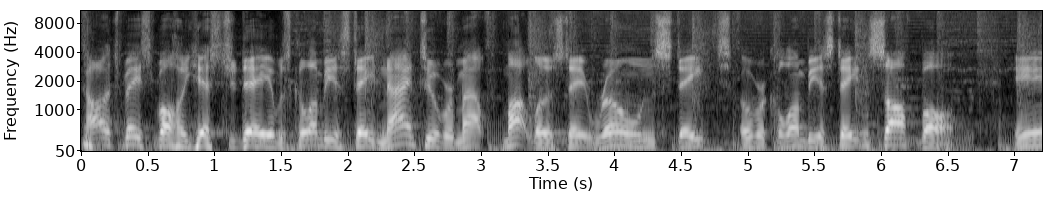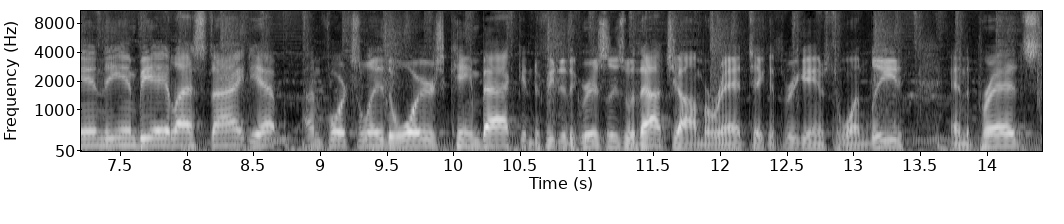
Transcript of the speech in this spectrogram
College baseball yesterday, it was Columbia State 9 2 over Motlow State. Roan State over Columbia State. And softball. In the NBA last night, yep, unfortunately, the Warriors came back and defeated the Grizzlies without Ja Morant, taking three games to one lead. And the Preds,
